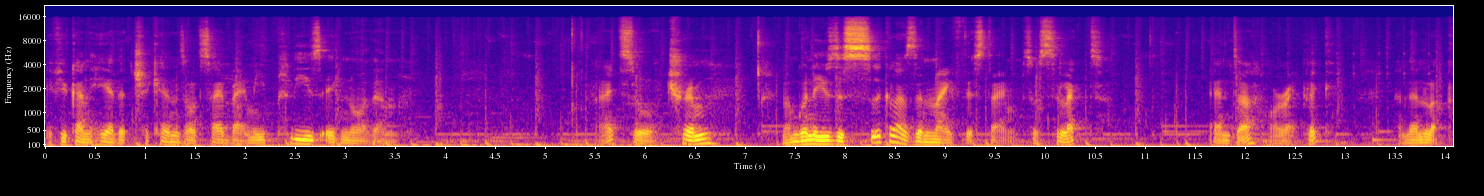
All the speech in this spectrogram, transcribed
If you can hear the chickens outside by me, please ignore them. Alright, so trim. I'm going to use the circle as the knife this time. So select, enter or right click and then look.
